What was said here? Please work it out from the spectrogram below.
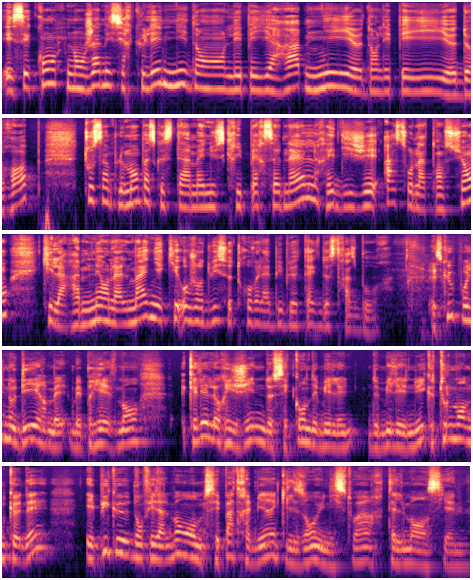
Et ces contes n'ont jamais circulé ni dans les pays arabes ni euh, dans les pays d'Europe, tout simplement parce que c'était un manuscrit personnel rédigé à son attention qu'il a ramené en Allemagne et qui aujourd'hui se trouve à la bibliothèque de Strasbourg. Est-ce que vous pourriez nous dire, mais, brièvement, quelle est l'origine de ces contes de mille, de mille et nuits que tout le monde connaît et puis que, dont finalement on ne sait pas très bien qu'ils ont une histoire tellement ancienne?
